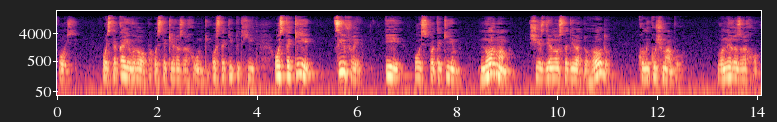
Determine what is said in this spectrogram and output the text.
Ось. Ось така Європа, ось такі розрахунки, ось такий підхід, ось такі цифри. І ось по таким нормам ще з 99-го року, коли кучма був, вони розраховують.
